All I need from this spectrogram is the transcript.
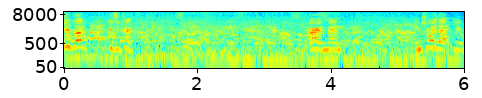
Here, bud. Here's a drink. So it's, it's the other house. All right, man. Enjoy that, you.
